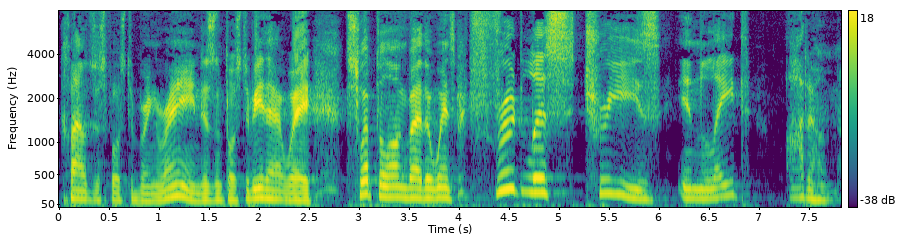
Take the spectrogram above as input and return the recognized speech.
Clouds are supposed to bring rain. Isn't supposed to be that way. Swept along by the winds. Fruitless trees in late autumn.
